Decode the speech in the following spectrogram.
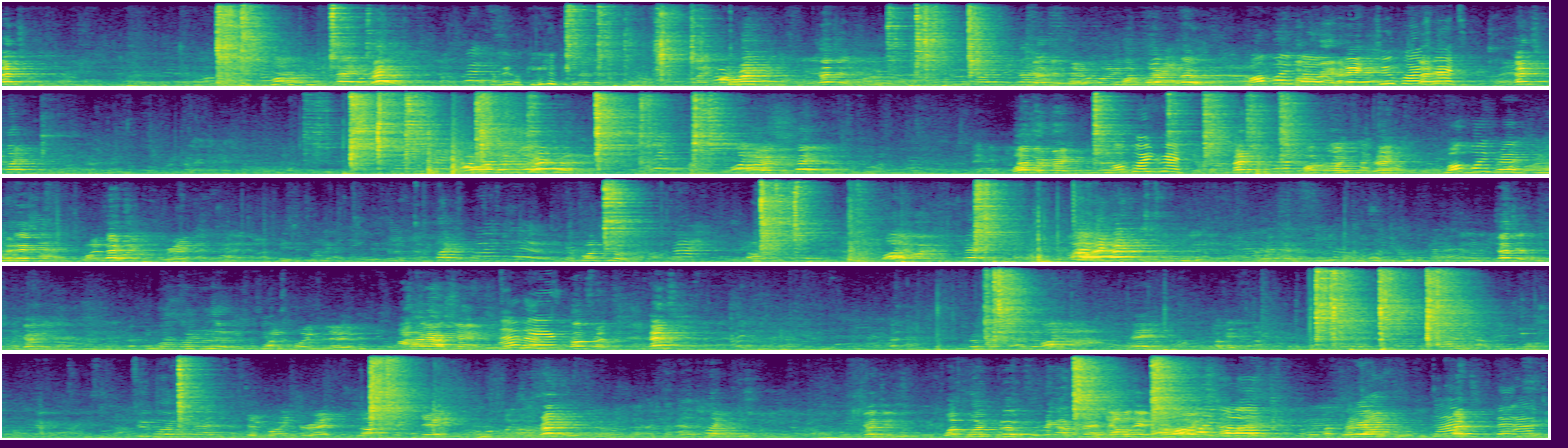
I'll be looking. One point blue. Two points red. One point red. One point red. One point blue. I'm here. Two points red. Last exchange. Judges, one point blue for ring out red. Double hit. One point blue. Time. Fence.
